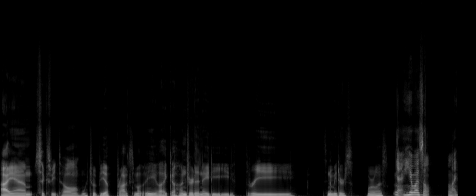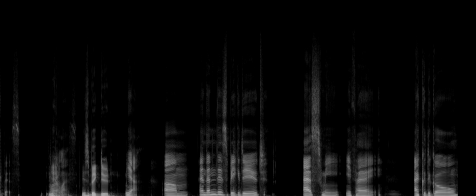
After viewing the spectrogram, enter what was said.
I am six feet tall, which would be approximately like 183 centimeters, more or less. Yeah, he was like this, more Yeah, or less. he's a big dude. Yeah. Um, and then this big dude asked me if I I could go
